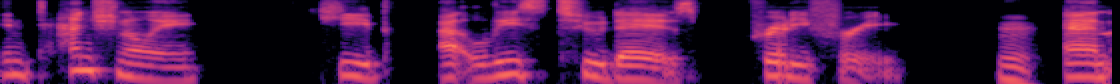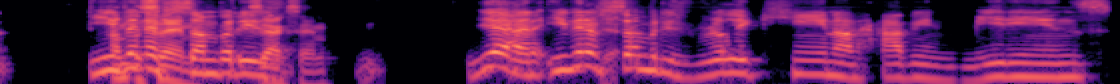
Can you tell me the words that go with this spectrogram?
intentionally keep at least two days pretty free. Hmm. And even if same, somebody's exact same. yeah, and even if Yeah. somebody's really keen on having meetings,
